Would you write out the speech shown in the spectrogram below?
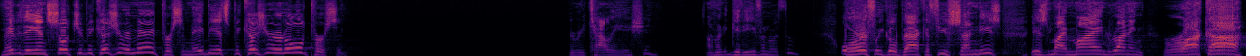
Maybe they insult you because you're a married person. Maybe it's because you're an old person. The retaliation. I'm going to get even with them. Or if we go back a few Sundays, is my mind running raka?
